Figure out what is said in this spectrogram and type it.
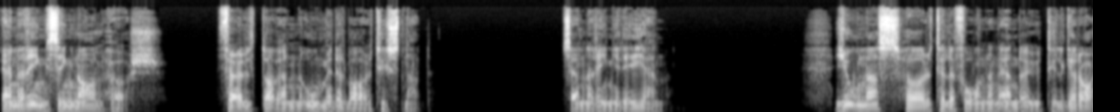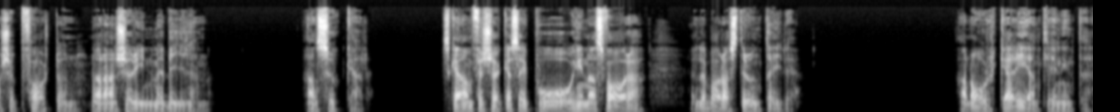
En ringsignal hörs, följt av en omedelbar tystnad. Sen ringer det igen. Jonas hör telefonen ända ut till garageuppfarten när han kör in med bilen. Han suckar. Ska han försöka sig på och hinna svara eller bara strunta i det? Han orkar egentligen inte.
